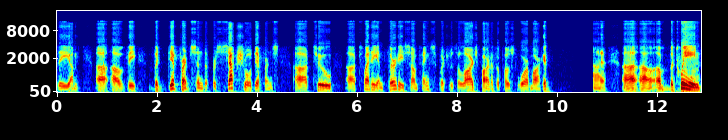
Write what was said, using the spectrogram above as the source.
the um, of the the difference and the perceptual difference to 20 and 30 somethings, which was a large part of the post-war market, uh, uh, uh, Uh, uh, uh, between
